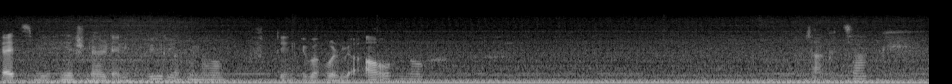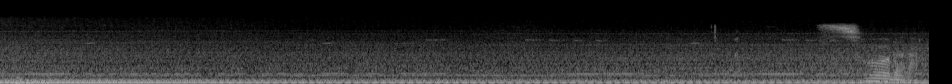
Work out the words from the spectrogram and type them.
Heizen wir hier schnell den Hügel hinauf. Den überholen wir auch noch. Zack, zack. So, da.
